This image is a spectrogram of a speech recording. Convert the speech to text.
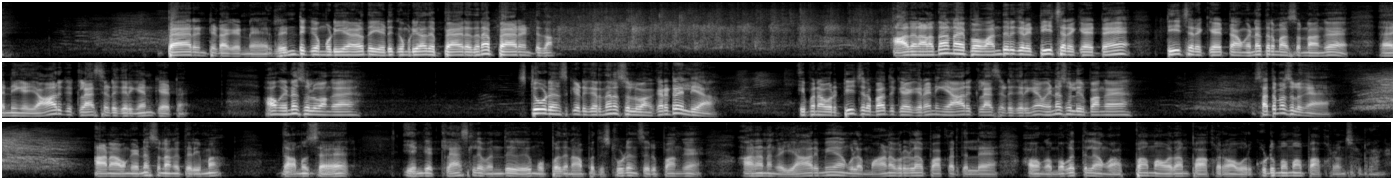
பேரண்ட்டுடா கண்ணு ரெண்டுக்கு முடியாத எடுக்க முடியாத பேர் எதுனா பேரண்ட்டு தான். அதனால தான் நான் இப்போ வந்திருக்கிற டீச்சரை கேட்டேன். டீச்சரை கேட்டேன். அவங்க என்ன தெரியுமா சொன்னாங்க? நீங்கள் யாருக்கு கிளாஸ் எடுக்கிறீங்கன்னு கேட்டேன். அவங்க என்ன சொல்லுவாங்க? ஸ்டூடெண்ட்ஸ்க்கு எடுக்கிறது தானே சொல்லுவாங்க. கரெக்டாக இல்லையா? இப்போ நான் ஒரு டீச்சரை பார்த்து கேட்குறேன். நீங்கள் யார் கிளாஸ் எடுக்கிறீங்க? அவங்க என்ன சொல்லியிருப்பாங்க? சத்தமாக சொல்லுங்கள் ஆனால் அவங்க என்ன சொன்னாங்க தெரியுமா? தாமு சார் எங்கள் கிளாஸில் வந்து முப்பது நாற்பது ஸ்டூடெண்ட்ஸ் இருப்பாங்க. ஆனால் நாங்கள் யாருமே அவங்கள மாணவர்களாக பார்க்கறதில்ல அவங்க முகத்தில் அவங்க அப்பா அம்மாவை தான் பார்க்குறோம் ஒரு குடும்பமாக பார்க்குறோன்னு சொல்கிறாங்க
